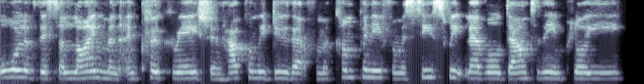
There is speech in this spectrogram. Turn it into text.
all of this alignment and co-creation? How can we do that from a company from a c-suite level down to the employee?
